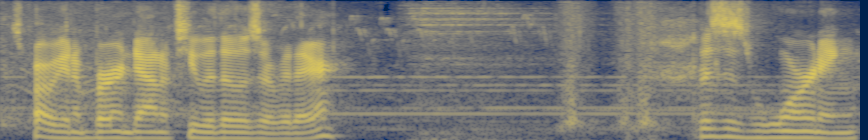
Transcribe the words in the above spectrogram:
It's probably going to burn down a few of those over there. What is this warning?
